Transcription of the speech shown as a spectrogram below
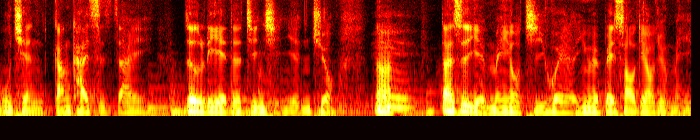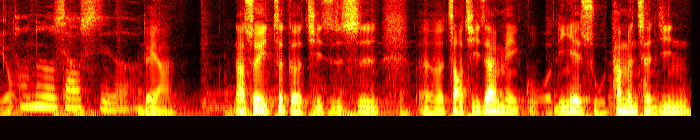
目前刚开始在热烈的进行研究，那嗯，但是也没有机会了，因为被烧掉就没有。通通都消失了，对啊，那所以这个其实是呃，早期在美国林业署他们曾经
